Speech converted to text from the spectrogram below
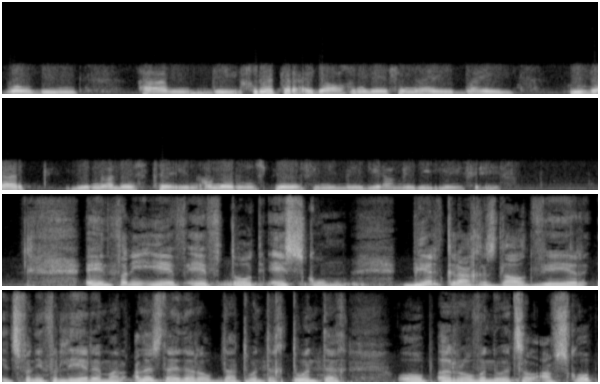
wil doen. Um, die groter uitdaging lê vir my by hoe werk joernaliste en ander rolspelers in die media met die EFF en van die EFF tot Eskom. Beerdkrag is dalk weer iets van die verlede, maar alles dui daarop dat 2020 op 'n rowwe noot sal afskop.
